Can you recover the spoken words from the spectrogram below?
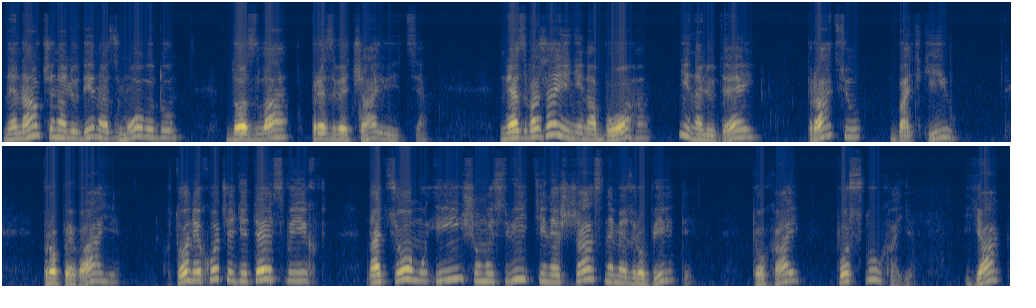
ненавчена людина з молоду до зла призвичаюється не зважає ні на Бога, ні на людей, працю батьків, пропиває, хто не хоче дітей своїх на цьому і іншому світі нещасними зробити, то хай послухає, як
